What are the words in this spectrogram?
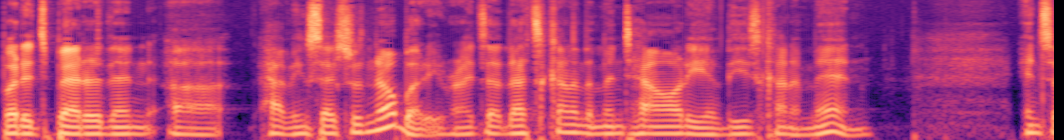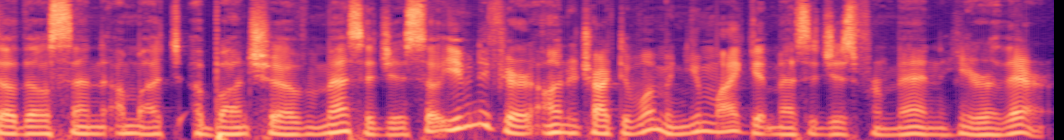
but it's better than uh, having sex with nobody, right? So that's kind of the mentality of these kind of men. And so they'll send a much a bunch of messages. So even if you're an unattractive woman, you might get messages from men here or there.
